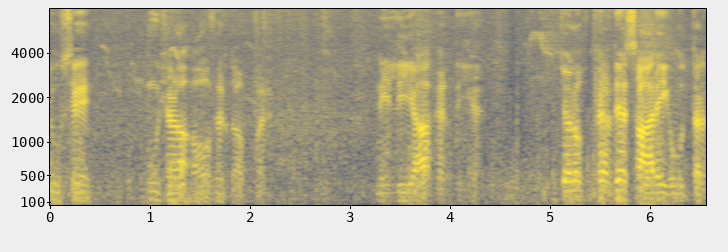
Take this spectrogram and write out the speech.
ਟੂਸੇ ਪੂੰਛ ਵਾਲਾ ਉਹ ਫਿਰਦਾ ਉੱਪਰ। ਨੀਲੀ ਆ ਫਿਰਦੀ ਹੈ। ਚਲੋ, ਫਿਰਦੇ ਸਾਰੇ ਕਬੂਤਰ।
